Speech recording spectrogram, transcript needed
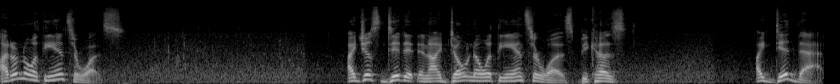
I don't know what the answer was. I just did it and I don't know what the answer was because I did that.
